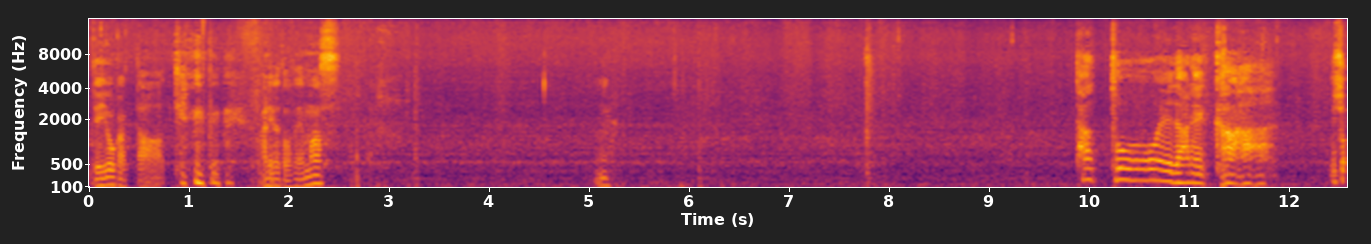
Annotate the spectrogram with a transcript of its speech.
れてよかったって ありがとうございます。ね、たとえ誰か、よいしょ。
